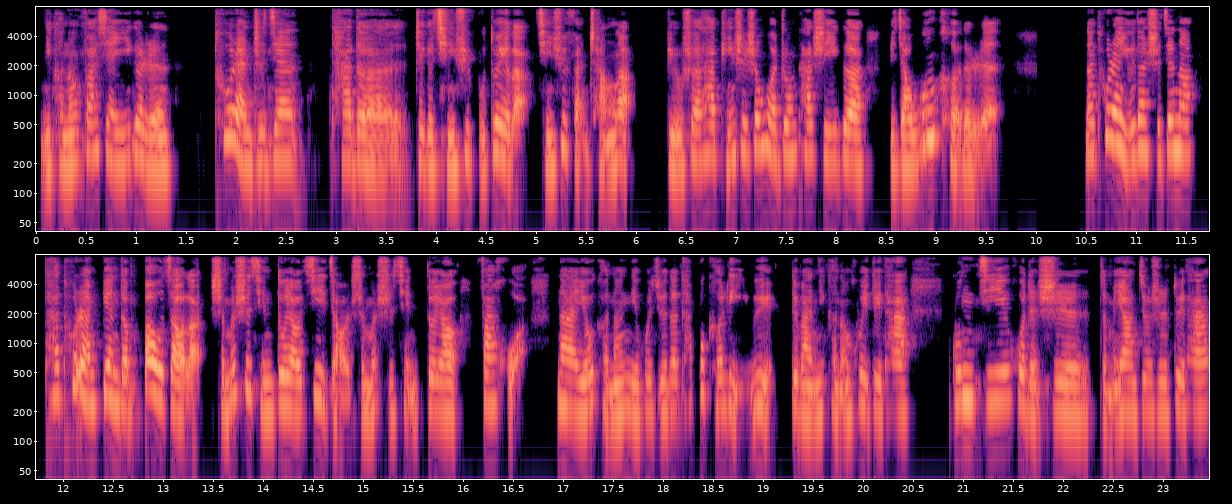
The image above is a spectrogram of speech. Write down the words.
你可能发现一个人突然之间。他的这个情绪不对了，情绪反常了。比如说，他平时生活中他是一个比较温和的人，那突然有一段时间呢，他突然变得暴躁了，什么事情都要计较，什么事情都要发火。那有可能你会觉得他不可理喻，对吧？你可能会对他攻击，或者是怎么样，就是对他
